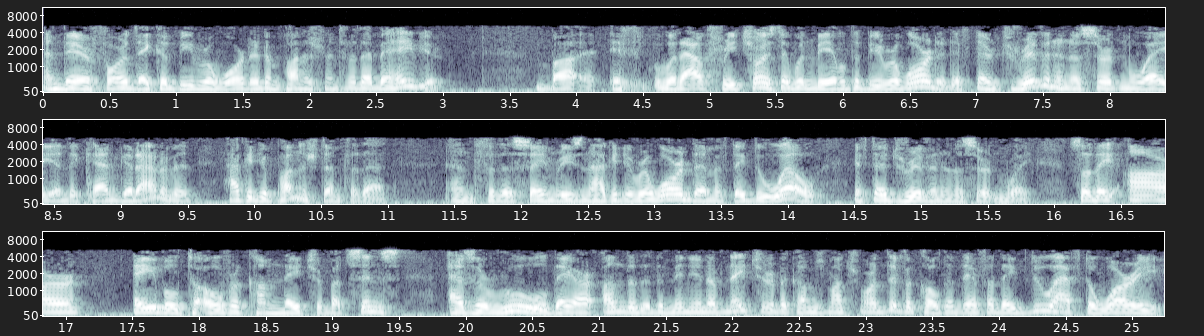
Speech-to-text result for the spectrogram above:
and therefore they could be rewarded and punishment for their behavior. But if without free choice, they wouldn't be able to be rewarded. If they're driven in a certain way and they can't get out of it, how could you punish them for that? And for the same reason, how could you reward them if they do well, if they're driven in a certain way? So they are able to overcome nature. But since, as a rule, they are under the dominion of nature, it becomes much more difficult. And therefore, they do have to worry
